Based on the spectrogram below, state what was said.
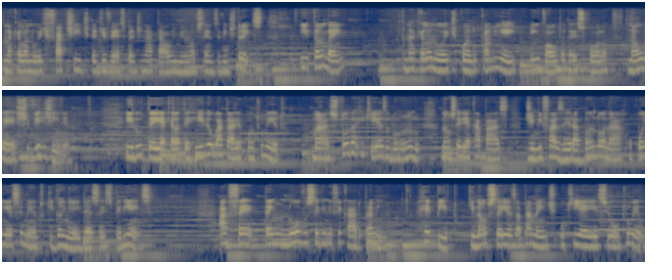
naquela noite fatídica de véspera de Natal em 1923 e também naquela noite quando caminhei em volta da escola na West Virginia e lutei aquela terrível batalha contra o medo mas toda a riqueza do mundo não seria capaz de me fazer abandonar o conhecimento que ganhei dessa experiência. A fé tem um novo significado para mim. Repito que não sei exatamente o que é esse outro eu,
